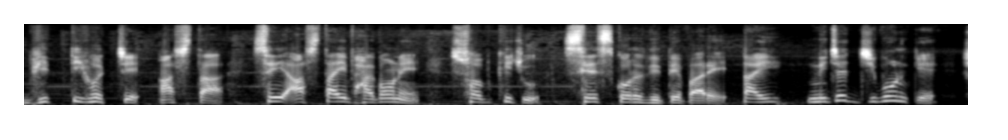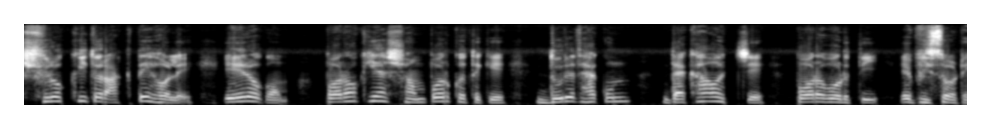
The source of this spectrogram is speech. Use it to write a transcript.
ভিত্তি হচ্ছে আস্থা। সেই আস্থায় ভাগনে সব কিছু শেষ করে দিতে পারে। তাই নিজের জীবনকে সুরক্ষিত রাখতে হলে এরকম পরকীয়া সম্পর্ক থেকে দূরে থাকুন। দেখা হচ্ছে পরবর্তী এপিসোডে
